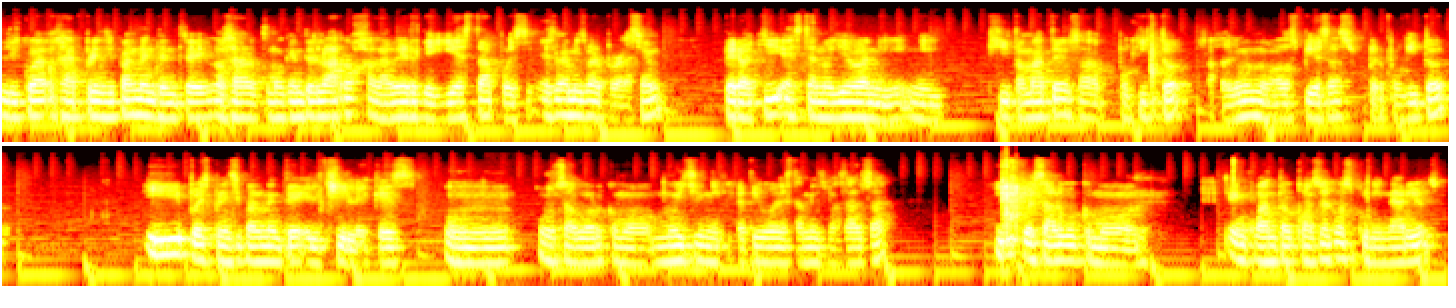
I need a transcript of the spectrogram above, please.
licuado, o sea, principalmente entre, o sea, como que entre la roja, la verde y esta, pues es la misma preparación, pero aquí esta no lleva ni, ni jitomate, o sea, poquito, o sea, de uno o dos piezas, súper poquito, y pues principalmente el chile, que es un, un, sabor como muy significativo de esta misma salsa, y pues algo como en cuanto a consejos culinarios,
